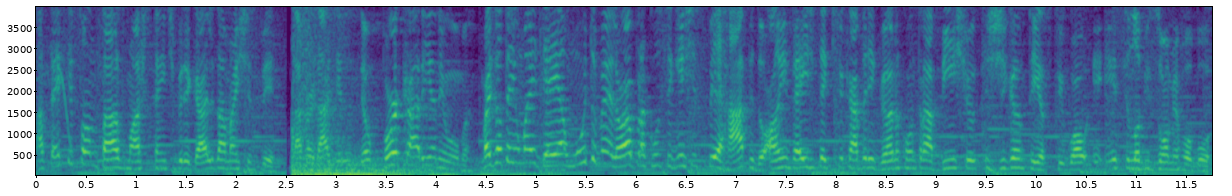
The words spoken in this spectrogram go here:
Até esse fantasma, acho que se a gente brigar, ele dá mais XP. Na verdade, ele não deu porcaria nenhuma. Mas eu tenho uma ideia muito melhor para conseguir XP rápido, ao invés de ter que ficar brigando contra bichos gigantescos, igual esse lobisomem robô.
